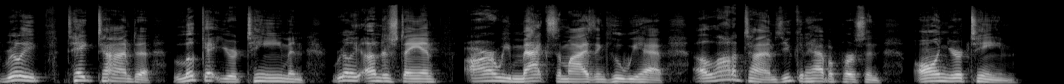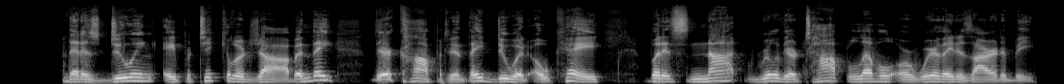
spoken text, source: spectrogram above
really take time to look at your team and really understand are we maximizing who we have? A lot of times you can have a person on your team that is doing a particular job and they they're competent, they do it okay, but it's not really their top level or where they desire to be.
